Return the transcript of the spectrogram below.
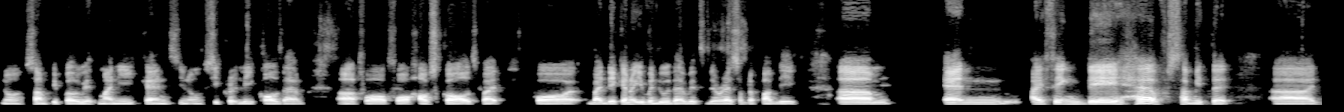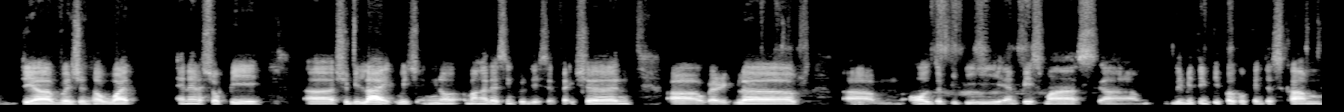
You know, some people with money can, you know, secretly call them uh, for, for house calls, but for but they cannot even do that with the rest of the public. Um, and I think they have submitted uh, their versions of what an SOP uh, should be like, which you know among others include disinfection, uh, wearing gloves, um, all the PPE and face masks, um, limiting people who can just come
